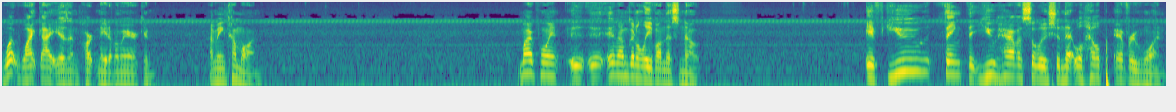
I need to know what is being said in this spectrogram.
what white guy isn't part Native American? I mean, come on. My point, and I'm going to leave on this note. If you think that you have a solution that will help everyone,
